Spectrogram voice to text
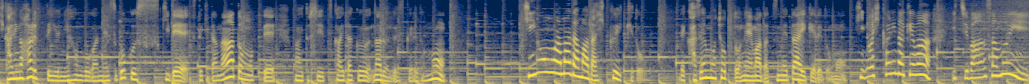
光の春っていう日本語がねすごく好きで素敵だなと思って毎年使いたくなるんですけれども気温はまだまだ低いけどで風もちょっとねまだ冷たいけれども日の光だけは一番寒い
